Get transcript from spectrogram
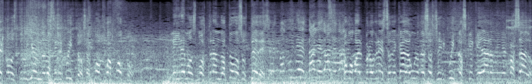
reconstruyendo los circuitos poco a poco. Le iremos mostrando a todos ustedes cómo va el progreso de cada uno de esos circuitos que quedaron en el pasado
